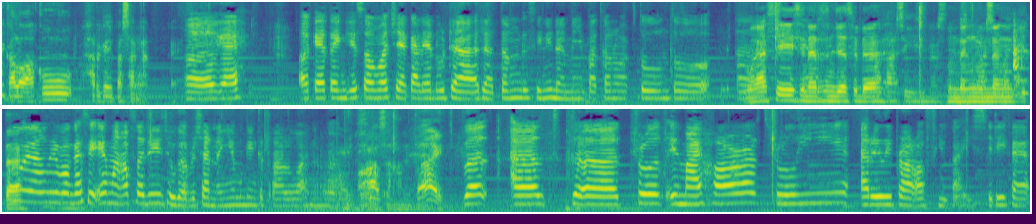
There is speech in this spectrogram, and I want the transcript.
kalau aku hargai pasangan. Oke. Oke, thank you so much ya kalian udah datang ke sini dan menyempatkan waktu untuk eh, terima kasih sinar senja sudah Terima kasih sinarsinya. undang-undang Aku kita yang terima kasih. Eh maaf tadi juga bercandanya mungkin keterlaluan. Ah, santai. But uh, the truth in my heart, truly, I really proud of you guys. Jadi kayak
